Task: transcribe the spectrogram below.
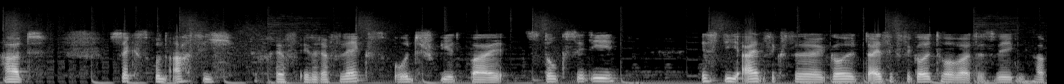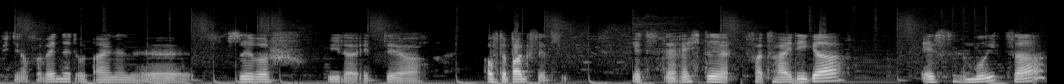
hat 86 in Reflex und spielt bei Stoke City. Ist die einzigste Gold, der einzigste Goldtorwart, deswegen habe ich den auch verwendet und einen äh, Silberspieler in der auf der Bank sitzen. Jetzt der rechte Verteidiger ist Muiza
